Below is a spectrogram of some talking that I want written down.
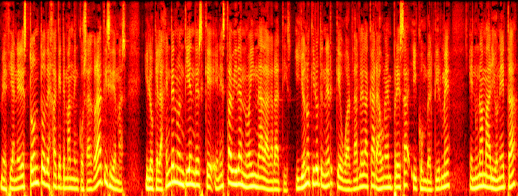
me decían, eres tonto, deja que te manden cosas gratis y demás. Y lo que la gente no entiende es que en esta vida no hay nada gratis. Y yo no quiero tener que guardarle la cara a una empresa y convertirme en una marioneta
